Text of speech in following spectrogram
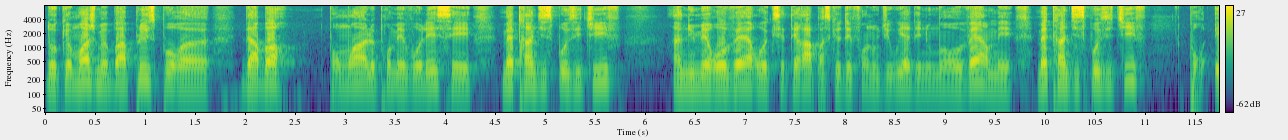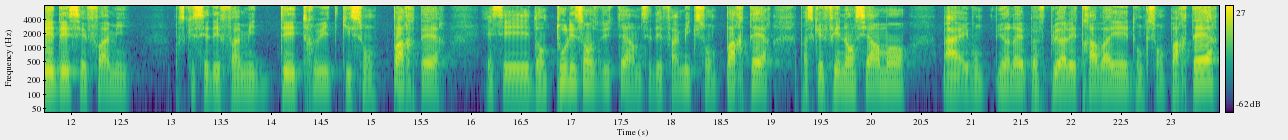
Donc moi, je me bats plus pour, euh, d'abord, pour moi, le premier volet, c'est mettre un dispositif, un numéro vert ou etc. Parce que des fois, on nous dit oui, il y a des numéros verts, mais mettre un dispositif pour aider ces familles. Parce que c'est des familles détruites qui sont par terre. Et c'est dans tous les sens du terme. C'est des familles qui sont par terre. Parce que financièrement, bah, ils il y en a, ils peuvent plus aller travailler, donc ils sont par terre.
